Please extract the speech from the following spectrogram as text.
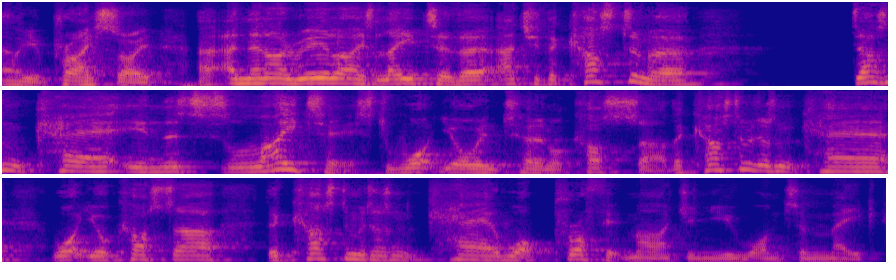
uh, your price, sorry. Uh, and then I realized later that actually the customer doesn't care in the slightest what your internal costs are. The customer doesn't care what your costs are. The customer doesn't care what profit margin you want to make.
